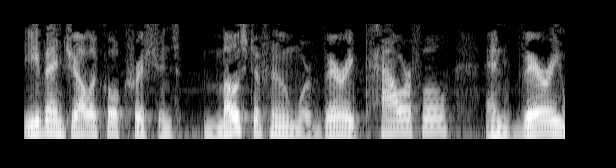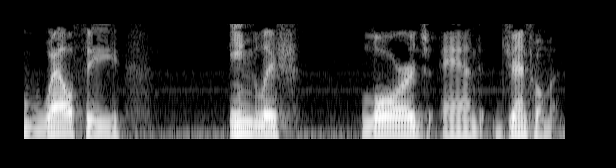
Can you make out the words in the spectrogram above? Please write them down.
evangelical Christians, most of whom were very powerful and very wealthy English lords and gentlemen.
